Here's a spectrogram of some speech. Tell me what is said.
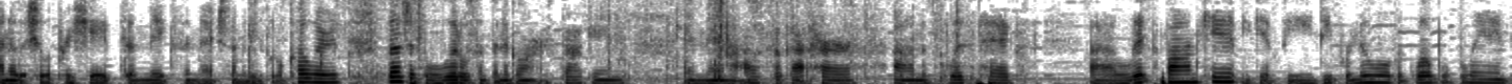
I know that she'll appreciate to mix and match some of these little colors. So that's just a little something to go on her stocking. And then I also got her um, this Blistex uh, lip balm kit. You get the deep renewal, the global blend,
